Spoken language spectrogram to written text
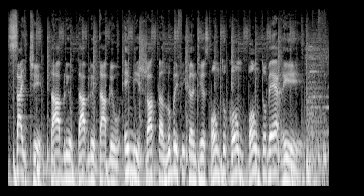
Site www.mjlubrificantes.com.br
